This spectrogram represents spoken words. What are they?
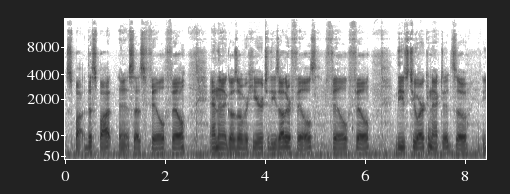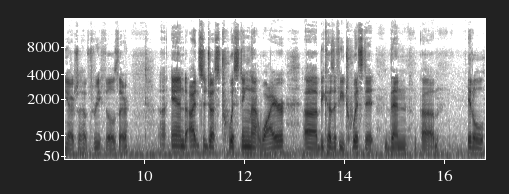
spot, this spot and it says fill, fill. And then it goes over here to these other fills, fill, fill. These two are connected so you actually have three fills there. Uh, and I'd suggest twisting that wire uh, because if you twist it, then um, it'll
